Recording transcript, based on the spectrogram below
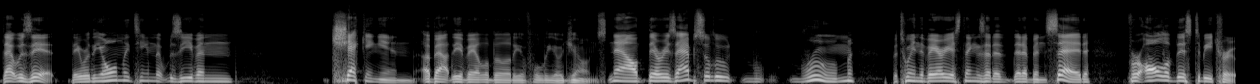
That was it. They were the only team that was even checking in about the availability of Julio Jones. Now, there is absolute room between the various things that have, that have been said for all of this to be true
